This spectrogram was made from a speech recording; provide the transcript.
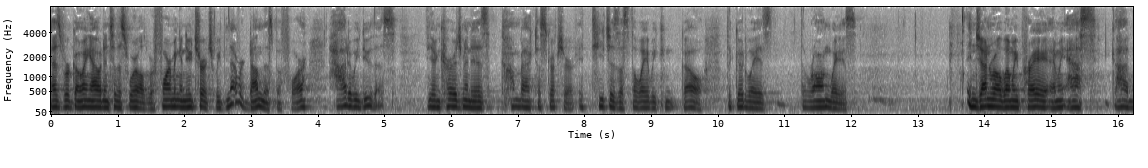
as we're going out into this world, we're forming a new church. We've never done this before. How do we do this? The encouragement is come back to Scripture. It teaches us the way we can go, the good ways, the wrong ways. In general, when we pray and we ask God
